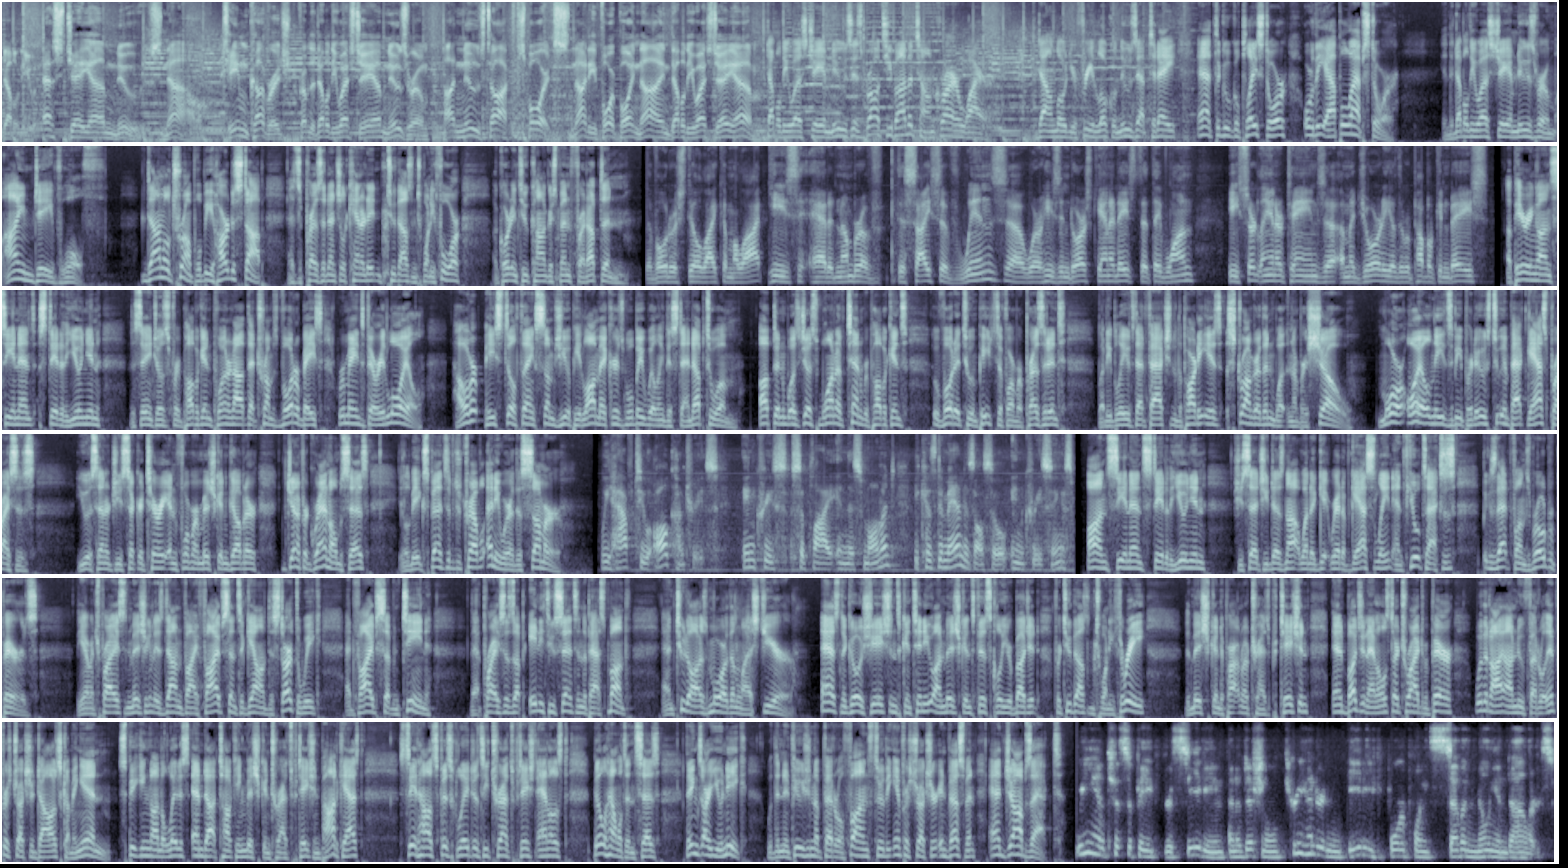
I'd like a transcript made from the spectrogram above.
WSJM News now. Team coverage from the WSJM Newsroom on News Talk Sports 94.9 WSJM. WSJM News is brought to you by the Town Crier Wire. Download your free local news app today at the Google Play Store or the Apple App Store. In the WSJM Newsroom, I'm Dave Wolf. Donald Trump will be hard to stop as a presidential candidate in 2024, according to Congressman Fred Upton. The voters still like him a lot. He's had a number of decisive wins uh, where he's endorsed candidates that they've won. He certainly entertains a majority of the Republican base. Appearing on CNN's State of the Union, the St. Joseph Republican pointed out that Trump's voter base remains very loyal. However, he still thinks some GOP lawmakers will be willing to stand up to him. Upton was just one of 10 Republicans who voted to impeach the former president, but he believes that faction of the party is stronger than what the numbers show. More oil needs to be produced to impact gas prices. U.S. Energy Secretary and former Michigan Governor Jennifer Granholm says it'll be expensive to travel anywhere this summer. We have to, all countries, increase supply in this moment because demand is also increasing. On CNN's State of the Union, she said she does not want to get rid of gasoline and fuel taxes because that funds road repairs. The average price in Michigan is down by 5 cents a gallon to start the week at 5.17 that price is up 82 cents in the past month and $2 more than last year. As negotiations continue on Michigan's fiscal year budget for 2023, the Michigan Department of Transportation and budget analysts are trying to prepare with an eye on new federal infrastructure dollars coming in. Speaking on the latest MDOT Talking Michigan Transportation podcast, State House Fiscal Agency Transportation Analyst Bill Hamilton says things are unique with an infusion of federal funds through the Infrastructure Investment and Jobs Act. We anticipate receiving an additional $384.7 million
